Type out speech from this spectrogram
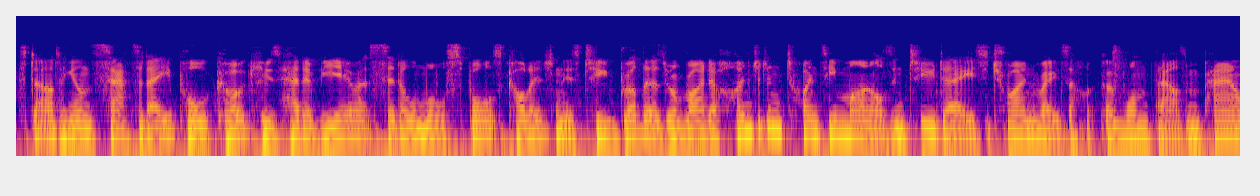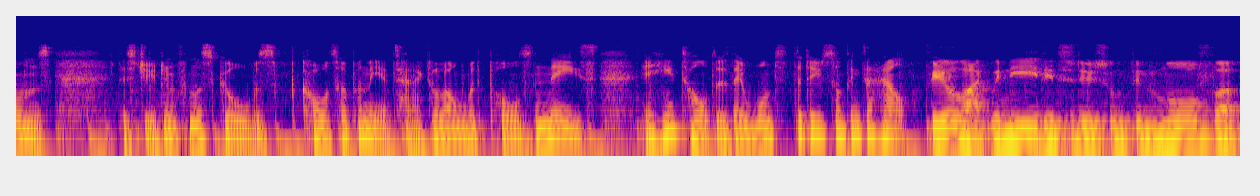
Starting on Saturday, Paul Cooke, who's head of year at Siddal Moor Sports College, and his two brothers will ride 120 miles in two days to try and raise a, a £1,000. The student from the school was caught up in the attack along with Paul's niece. He told us they wanted to do something to help. Feel like we needed to do something more for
